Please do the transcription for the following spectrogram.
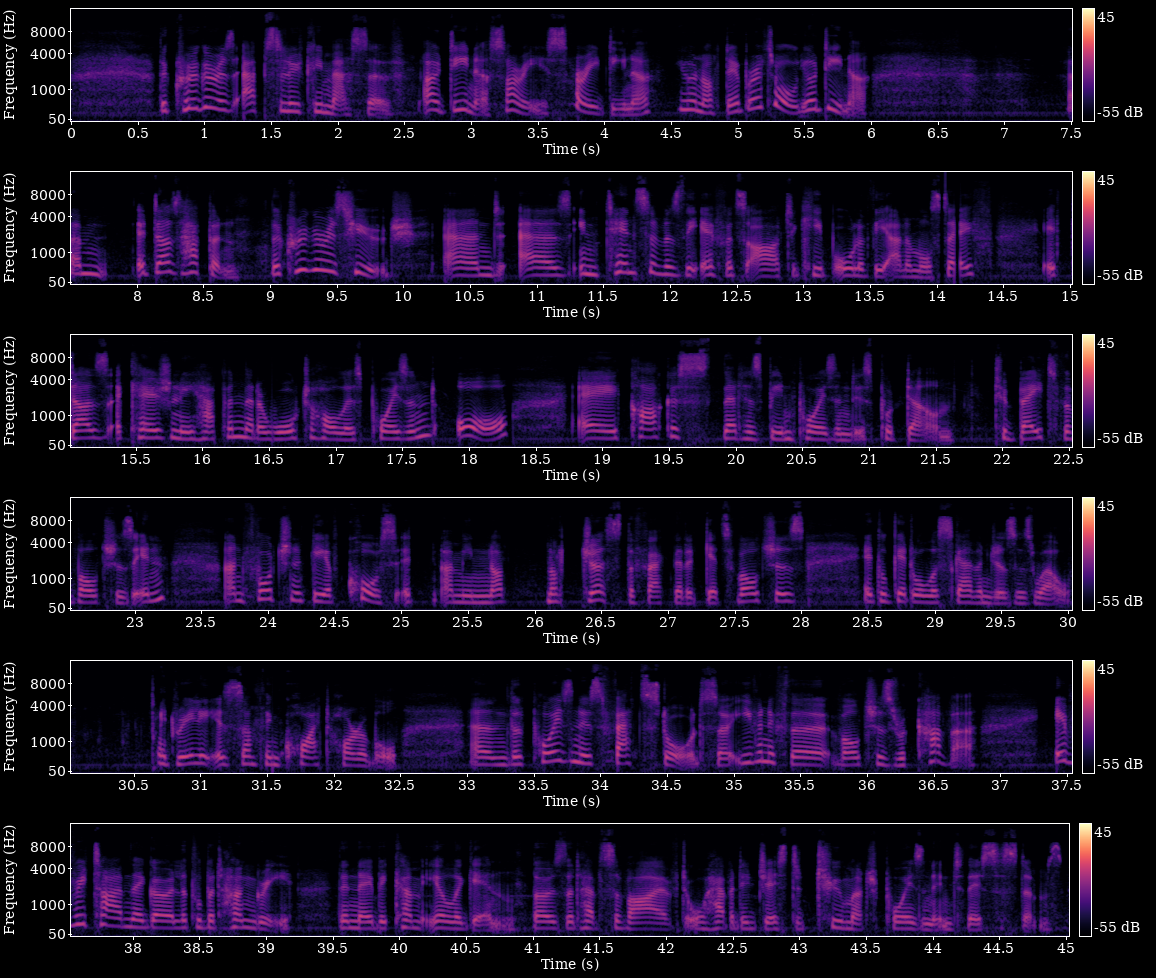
the Kruger is absolutely massive. Oh, Dina, sorry. Sorry, Dina. You're not Deborah at all. You're Dina. Um, it does happen. The Kruger is huge, and as intensive as the efforts are to keep all of the animals safe, it does occasionally happen that a waterhole is poisoned or a carcass that has been poisoned is put down to bait the vultures in. Unfortunately, of course, it I mean not not just the fact that it gets vultures, it'll get all the scavengers as well. It really is something quite horrible. And the poison is fat stored, so even if the vultures recover, every time they go a little bit hungry, then they become ill again, those that have survived or haven't ingested too much poison into their systems.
